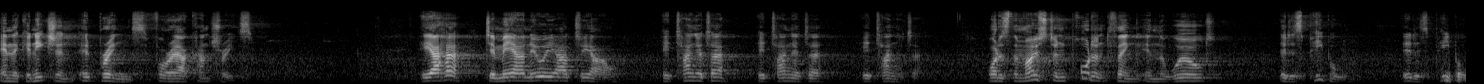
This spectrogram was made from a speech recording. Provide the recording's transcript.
and the connection it brings for our countries. He aha te mea nui a te ao, he tangata, he tangata, he tangata. What is the most important thing in the world? It is people. It is people.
